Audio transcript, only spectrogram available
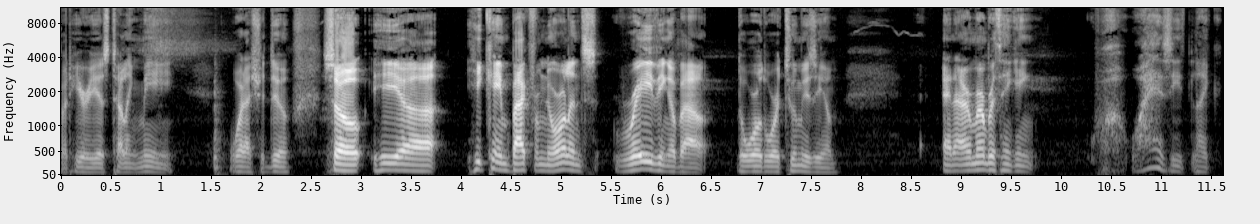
but here he is telling me what I should do. So he uh, he came back from New Orleans raving about the World War II museum, and I remember thinking, why is he like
